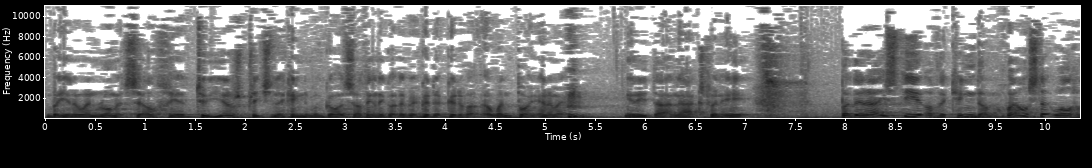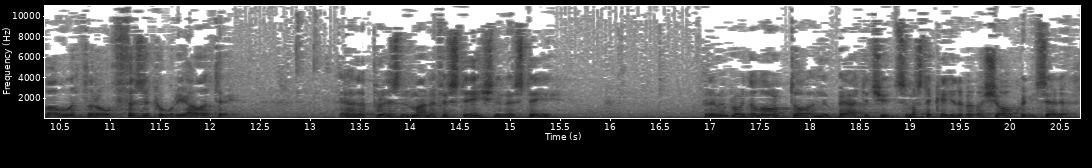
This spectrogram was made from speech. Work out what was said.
But you know, in Rome itself, he had two years preaching the kingdom of God, so I think they got a bit good, good of it at one point. Anyway, you read that in Acts 28. But the idea of the kingdom, whilst it will have a literal physical reality, it had a present manifestation in its day. I remember when the Lord taught in the Beatitudes, it must have created a bit of a shock when he said it.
